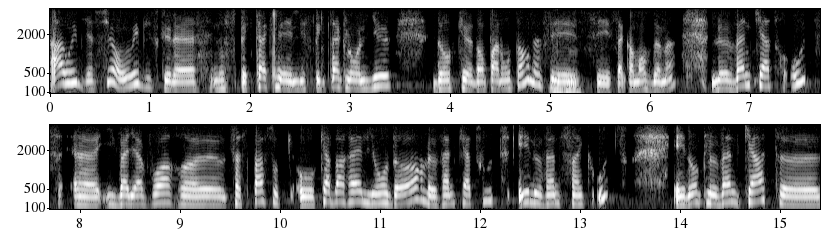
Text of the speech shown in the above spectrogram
Ah oui, bien sûr, oui, puisque le, le spectacle, les spectacles ont lieu donc euh, dans pas longtemps. Là, c'est, Mhm. c'est, ça commence demain. Le 24 août, euh, il va y avoir, euh, ça se passe au, au cabaret Lion d'Or le 24 août et le 25 août. Et donc le 24, euh,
